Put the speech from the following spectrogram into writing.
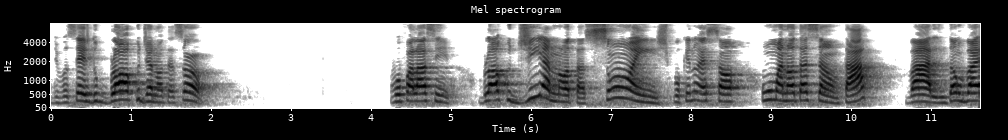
de vocês, do bloco de anotação? Vou falar assim, bloco de anotações, porque não é só uma anotação, tá? Várias. Então, vai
